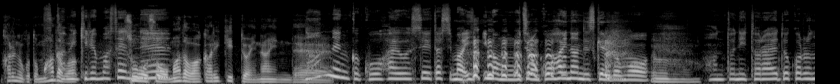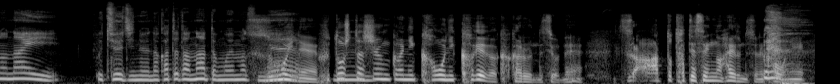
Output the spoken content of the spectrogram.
彼のことまだわ掴みきれませんね。そうそうまだ分かりきってはいないんで。何年か後輩をしていたし、まあい 今ももちろん後輩なんですけれども、うん本当に捉えどころのない宇宙人のような方だなと思いますね。すごいねふとした間、瞬間に顔に影がかかるんですよね、ずーっと縦線が入るんですよね顔に。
